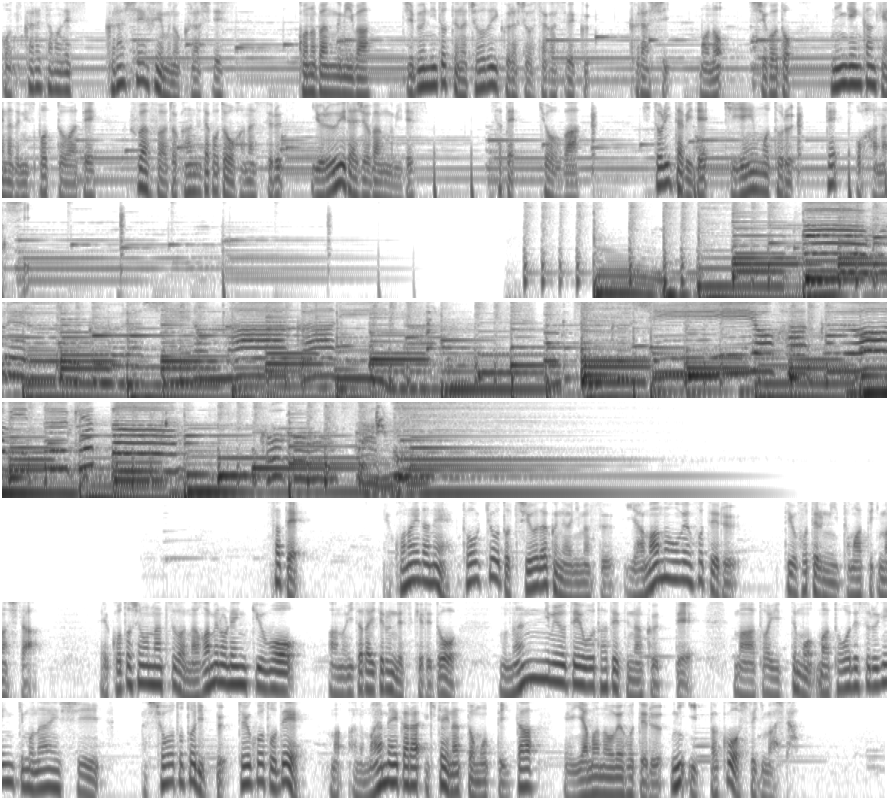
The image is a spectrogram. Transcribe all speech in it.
お疲れ様です。暮らし FM の暮らしです。この番組は自分にとってのちょうどいい暮らしを探すべく暮らし、物、仕事、人間関係などにスポットを当てふわふわと感じたことをお話しするゆるいラジオ番組です。さて今日は一人旅で機嫌をとるってお話。さてこの間ね東京都千代田区にあります山の上ホテルっていうホテルに泊まってきました。え今年の夏は長めの連休をあのいただいてるんですけれどもう何にも予定を立ててなくってまあとは言っても、まあ、遠出する元気もないしショートトリップということで、まあ、あの前々から行きたいなと思っていた山の上ホテルに一泊をしてきました。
